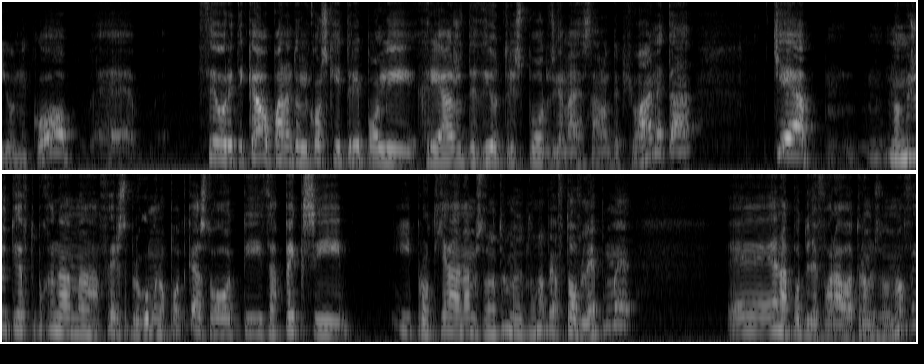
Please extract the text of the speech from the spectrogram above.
Ιωνικό. Ε, θεωρητικά ο Πανατολικός και η Τρίπολη χρειάζονται 2-3 πόντους για να αισθάνονται πιο άνετα. Και α, νομίζω ότι αυτό που είχα να αναφέρεις στο προηγούμενο podcast, ότι θα παίξει η πρωτιά ανάμεσα στον Ατρόμητο και τον Όφη, αυτό βλέπουμε. Ε, ένα πόντο διαφορά ο Ατρόμητος και τον Όφη.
